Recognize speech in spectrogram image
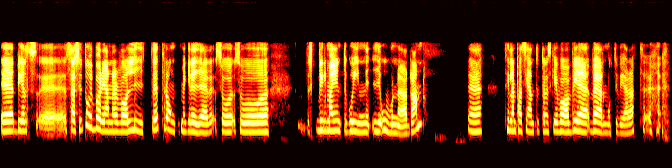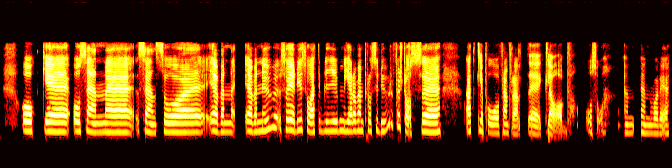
Eh, dels eh, särskilt då i början när det var lite trångt med grejer så, så vill man ju inte gå in i onödan eh, till en patient utan det ska ju vara välmotiverat. och, eh, och sen, eh, sen så eh, även, även nu så är det ju så att det blir mer av en procedur förstås eh, att klä på och framförallt eh, klä av och så än, än vad det är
